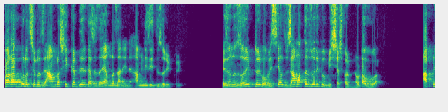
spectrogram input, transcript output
ফরহাদ বলেছিল যে, আমরা শিক্ষার্থীদের কাছে যাই, আমরা জানি না, আমি নিজেই তো জরিপ করি। এই জন্য জরিপ টরিপ অফিসিয়াল জামাতের জরিপও বিশ্বাস করবেন ওটাও ভুয়া। আপনি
